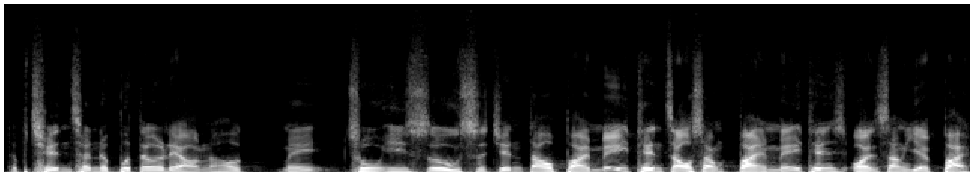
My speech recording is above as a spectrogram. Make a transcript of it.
她虔诚的不得了。然后每初一十五时间到拜，每一天早上拜，每一天晚上也拜。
